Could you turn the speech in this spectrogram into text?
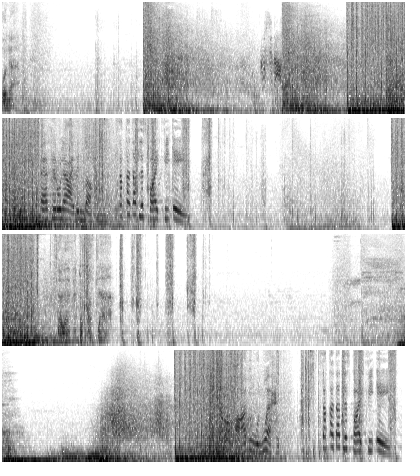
هنا. آخر لاعب باق. سقطت السبايك في A. ثلاثة قتلى. واحد. سقطت السبايك في A.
